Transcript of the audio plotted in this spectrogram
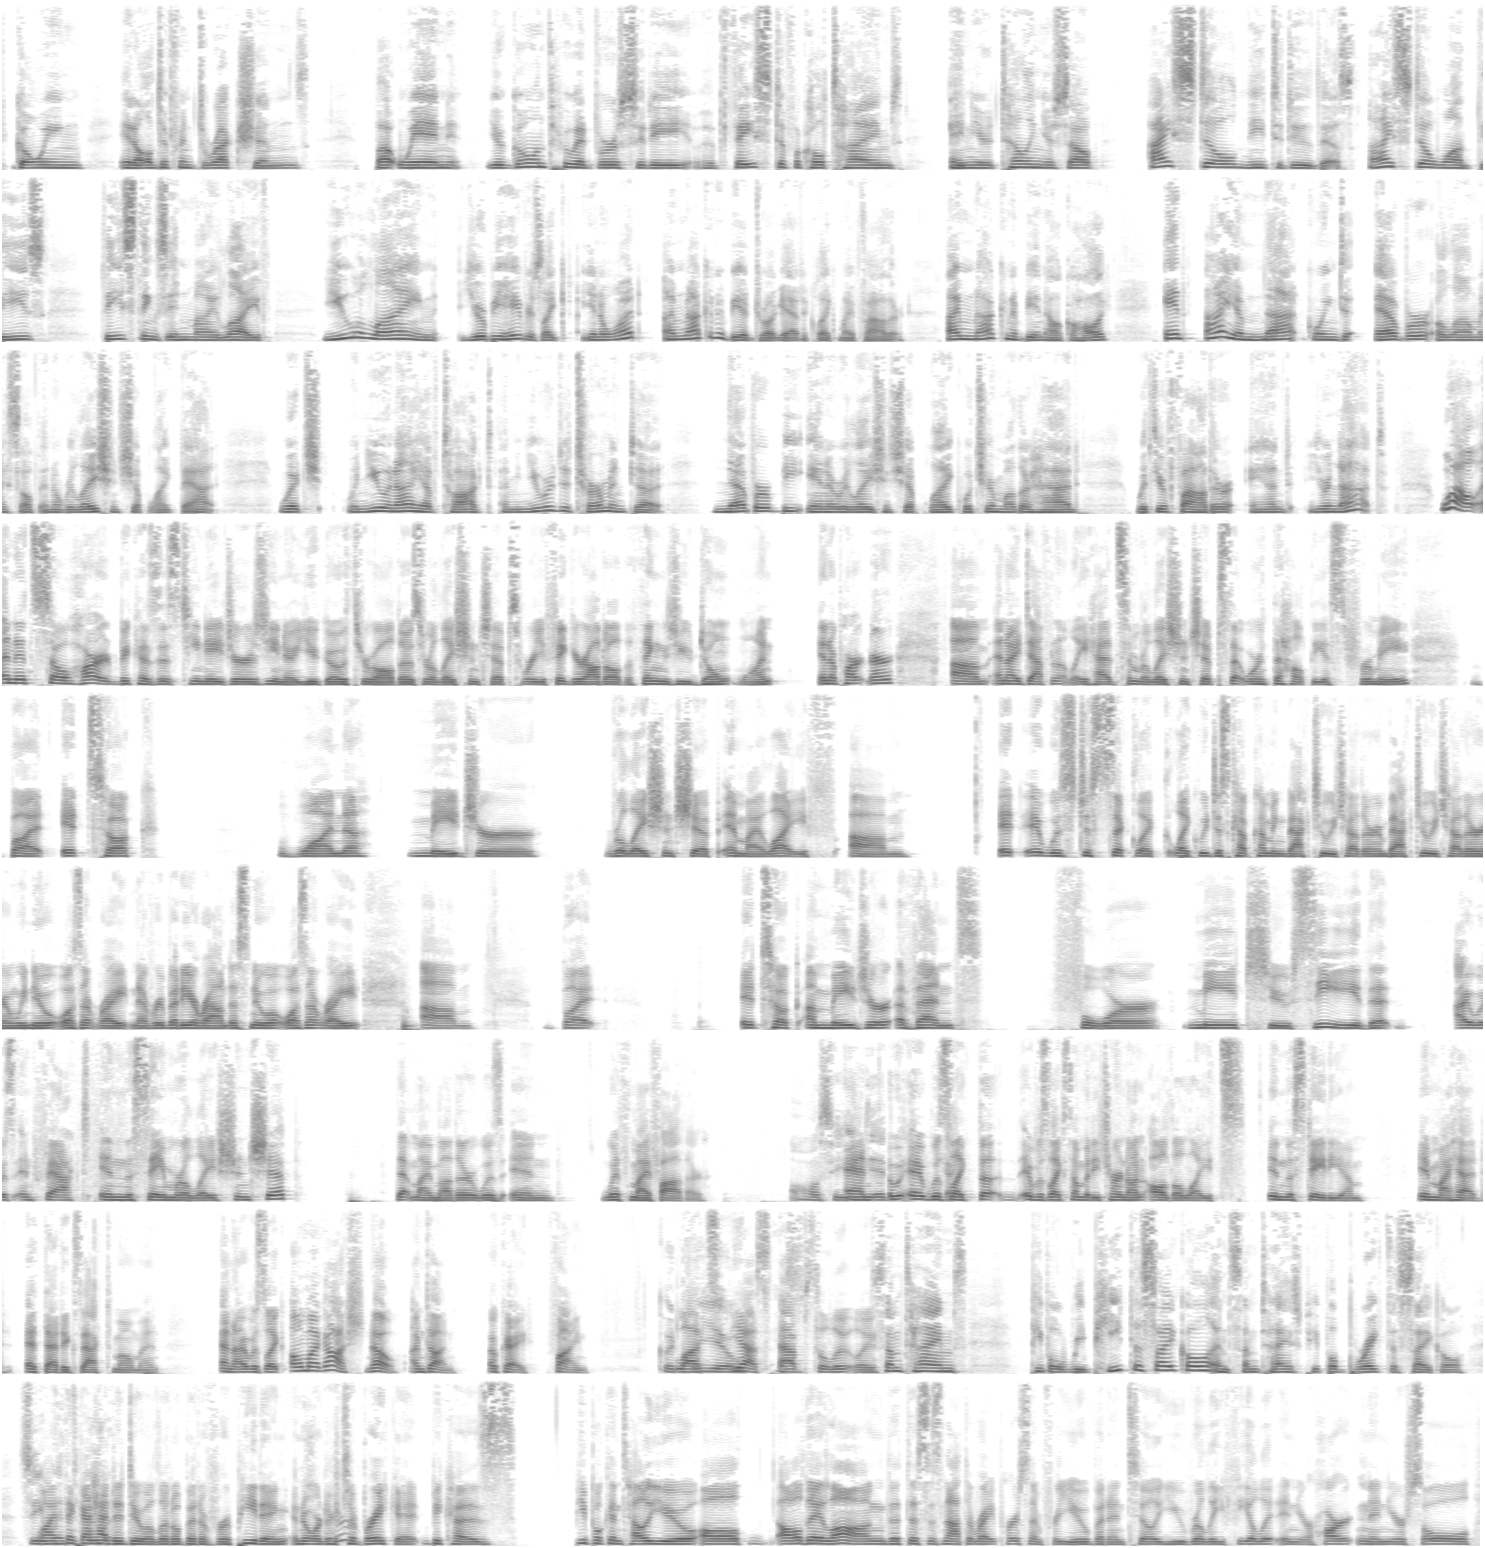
going in all different directions. But when you're going through adversity, face difficult times, and you're telling yourself, I still need to do this. I still want these these things in my life. You align your behaviors like, you know what? I'm not going to be a drug addict like my father. I'm not going to be an alcoholic. And I am not going to ever allow myself in a relationship like that, which when you and I have talked, I mean, you were determined to never be in a relationship like what your mother had with your father, and you're not. Well, and it's so hard because as teenagers, you know, you go through all those relationships where you figure out all the things you don't want in a partner. Um, and I definitely had some relationships that weren't the healthiest for me, but it took one major relationship in my life. Um, it, it was just cyclic. Like we just kept coming back to each other and back to each other and we knew it wasn't right and everybody around us knew it wasn't right. Um, but it took a major event for me to see that I was in fact in the same relationship that my mother was in with my father. Oh, so and did, it, it was okay. like the it was like somebody turned on all the lights in the stadium in my head at that exact moment. And I was like, "Oh my gosh, no, I'm done. Okay, fine." good Let's for you. yes, absolutely. Sometimes people repeat the cycle, and sometimes people break the cycle. So you Well, I think I had it- to do a little bit of repeating in order to break it because people can tell you all all day long that this is not the right person for you, but until you really feel it in your heart and in your soul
